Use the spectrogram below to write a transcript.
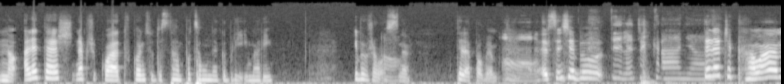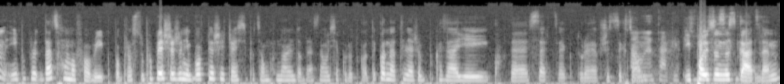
No, ale też na przykład w końcu dostałam pocałunek Bri i Marii. I był żałosny. Tyle powiem. o, W sensie był... tyle czekania. Tyle czekałam i po, that's po prostu. Po pierwsze, że nie było w pierwszej części pocałunku, no ale dobra, znały się krótko. Tylko na tyle, żeby pokazała jej kurde serce, które wszyscy chcą. Cały, tak, I Poisonous. Garden.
